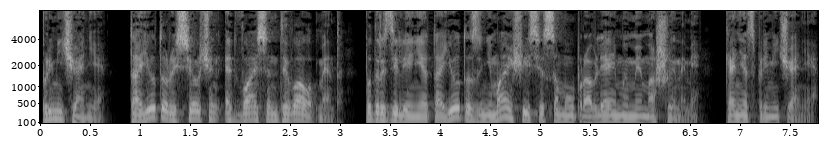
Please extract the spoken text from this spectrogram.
Примечание. Toyota Research Advice and Development – подразделение Toyota, занимающееся самоуправляемыми машинами. Конец примечания.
